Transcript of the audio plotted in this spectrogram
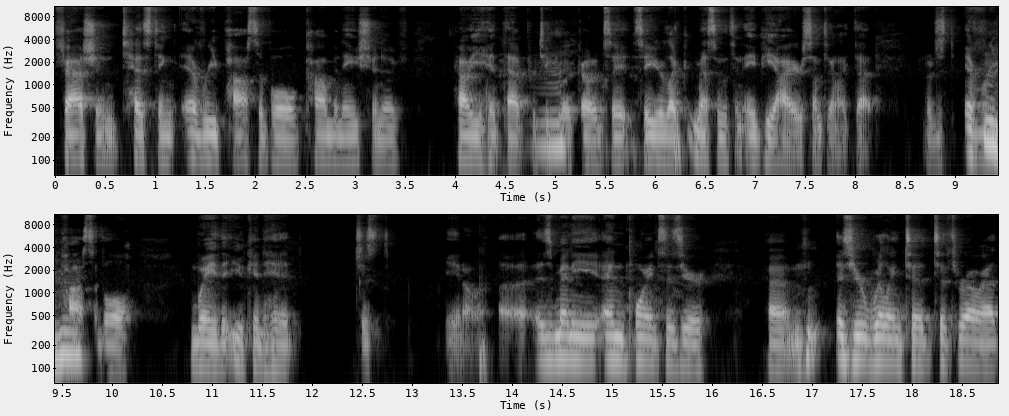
fashion, testing every possible combination of how you hit that particular code. Say, say you're like messing with an API or something like that. You know, just every Mhm. possible way that you can hit, just you know, uh, as many endpoints as you're um, as you're willing to to throw at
